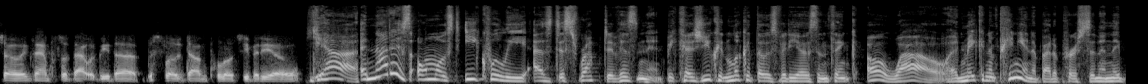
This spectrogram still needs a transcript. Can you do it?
So examples of that would be the the slowed down Pelosi video. Yeah, and that is almost equally as disruptive, isn't it? Because you can look at those videos and think, "Oh, wow," and make an opinion about a person and they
